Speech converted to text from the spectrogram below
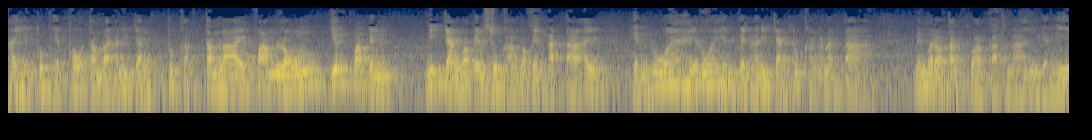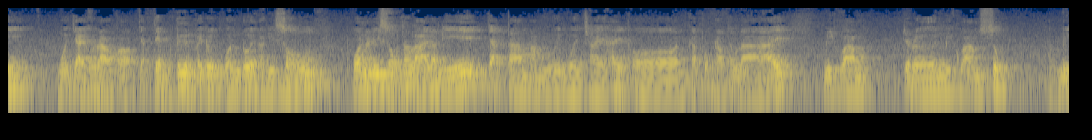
ให้เห็นทุกเห็นโทษทำลายอนิจจังทุกขังทำลายความหลงยึดว่าเป็นนิจจังว่าเป็นสุขขังว่าเป็นอัตตาให้เห็นรู้ให้รู้ให้เห็นเป็นอนิจจังทุกขังอนัตตาเนื่องเมื่อเราตั้งความปรารถนาอยู่อย่างนี้ หัวใจของเราก็จะเต็มตื้นไปด้วยผลด้วยอนิสงส์ ลอานิสงส์ทั้งหลายเหล่านี้จะตามอำนวยอวยชัยให้พรกับพวกเราทั้งหลาย มีความเจริญ มีความสุข มี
